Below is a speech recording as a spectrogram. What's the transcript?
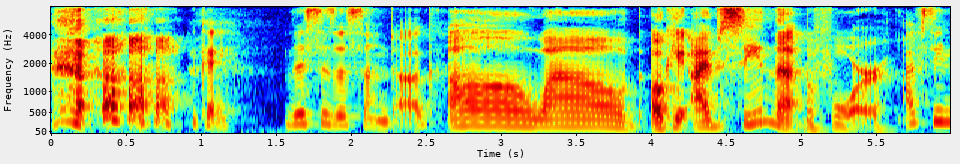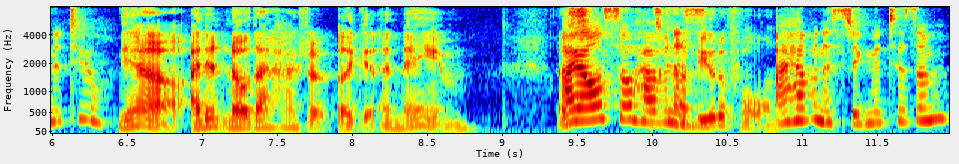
okay, this is a sundog. Oh wow. Okay, I've seen that before. I've seen it too. Yeah, I didn't know that had a, like a name. I also have That's an kind of beautiful. I have an astigmatism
